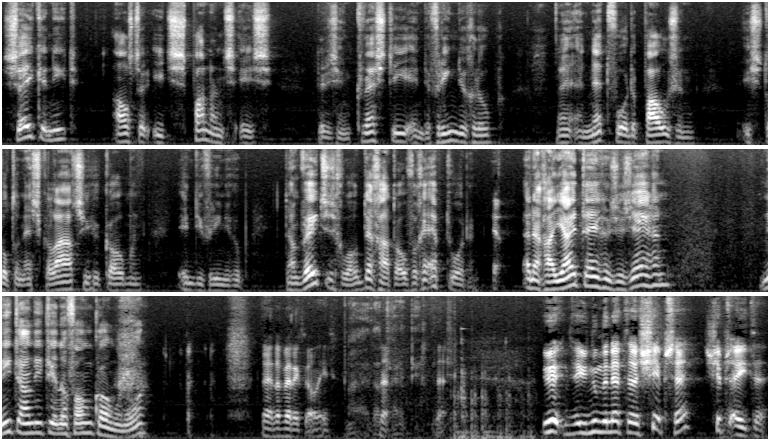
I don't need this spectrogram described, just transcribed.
zeker niet als er iets spannends is. Er is een kwestie in de vriendengroep. hè, En net voor de pauze is het tot een escalatie gekomen in die vriendengroep. Dan weten ze gewoon, daar gaat over geappt worden. Ja. En dan ga jij tegen ze zeggen, niet aan die telefoon komen hoor. Nee, dat werkt wel niet. Nee, dat Nee. werkt echt niet. U, u noemde net eh, chips, hè? Chips eten.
